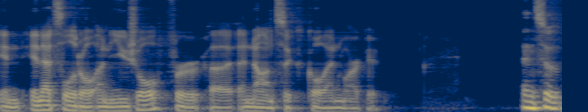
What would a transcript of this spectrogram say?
and and that's a little unusual for uh, a non-cyclical end market. And so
